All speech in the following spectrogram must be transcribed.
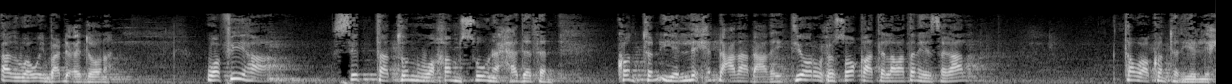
aad waaweyn baa dhici doona. Wa fiiha sittatun wa konton iyo lix dhacdaa dhacday. Tii hore wuxuu soo qaatay labaatan iyo sagaal. Tan waa konton iyo lix.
